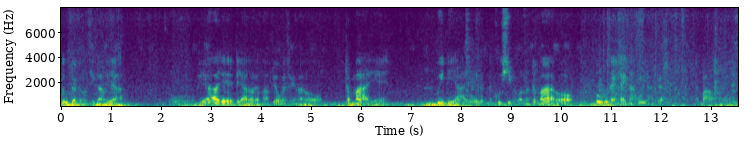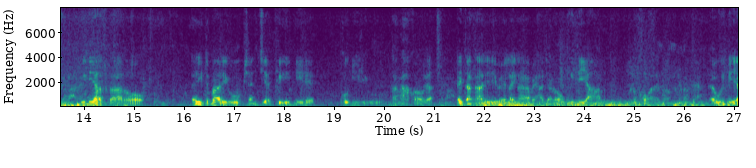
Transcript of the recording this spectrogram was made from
သူ့အတွက်တော့စီကံလေးကဟိုဘုရားရဲ့တရားတော်ထဲမှာပြောမယ်ဆိုရင်ကတော့ဓမ္မရဲ့ဝိနည်းရဲ့လို့နှစ်ခုရှိတယ်ပေါ့နော်ဓမ္မကတော့ပုဂ္ဂိုလ်တိုင်းလိုက်နာဖို့ရအတွ က်ဓမ္မပါပဲဝိနည်းဆိုတာကတော့အဲ့ဒီဓမ္မတွေကိုဖြန့်ကျက်ပေးနေတဲ့ဘုန်းကြီးတွေကိုတန်ခါခေါ်တော့ရအဲ့ဒီတန်ခါတွေပဲလိုက်နာရမယ်ဟာကြတော့ဝိနည်းလို့သူတို့ခေါ်ပါတယ်နော်မှန်ပါဗျာအဝိနည်းက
